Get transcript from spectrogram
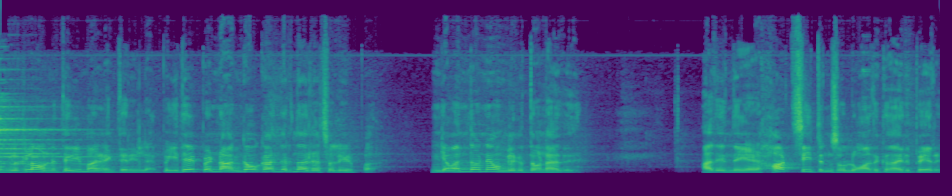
உங்களுக்குலாம் ஒன்று தெரியுமா எனக்கு தெரியல. இப்போ இதே பெண்ணை அங்கே உட்காந்துருந்தா அதை சொல்லியிருப்பா. இங்கே வந்தோடனே உங்களுக்கு தோணாது. அது இந்த ஹாட் சீட்டுன்னு சொல்லுவோம் அதுக்கு தான் இது பேர்.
